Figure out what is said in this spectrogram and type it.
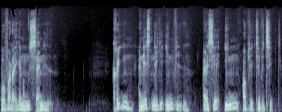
hvorfor der ikke er nogen sandhed. Krigen er næsten ikke indvidet, og jeg ser ingen objektivitet.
